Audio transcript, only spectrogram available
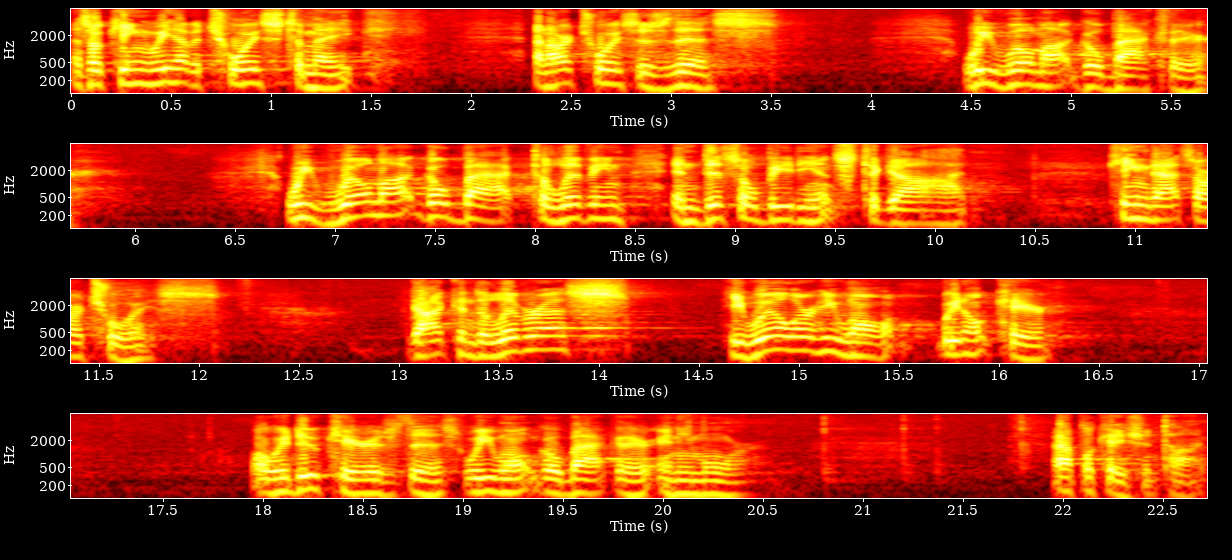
And so, King, we have a choice to make. And our choice is this we will not go back there. We will not go back to living in disobedience to God. King, that's our choice. God can deliver us. He will or he won't. We don't care. What we do care is this we won't go back there anymore. Application time.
